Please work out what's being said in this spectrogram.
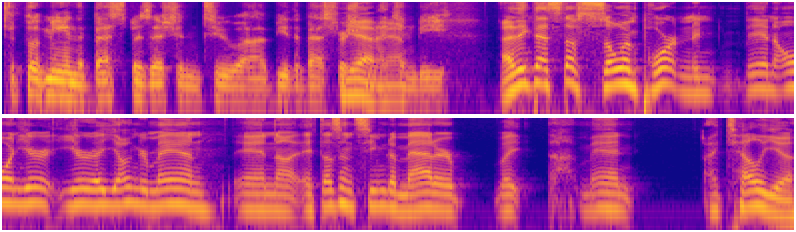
to put me in the best position to uh, be the best fisherman yeah, I can be. I think that stuff's so important, and man, Owen, you're you're a younger man, and uh, it doesn't seem to matter. But man, I tell you,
